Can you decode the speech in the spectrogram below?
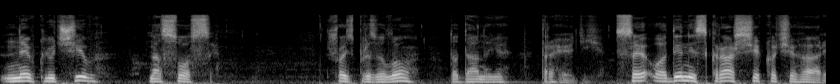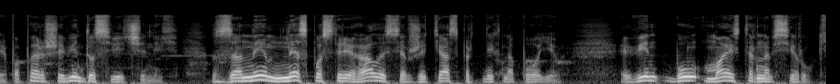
не включив насоси. Щось призвело до даної трагедії. Це один із кращих кочегарів. По-перше, він досвідчений. За ним не спостерігалося вжиття спиртних напоїв. Він був майстер на всі руки.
